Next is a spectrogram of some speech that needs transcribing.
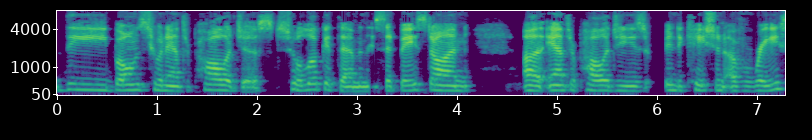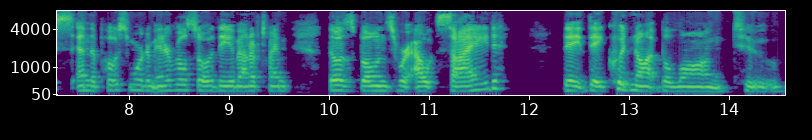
the bones to an anthropologist to look at them, and they said based on uh, anthropology's indication of race and the postmortem interval, so the amount of time those bones were outside, they they could not belong to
